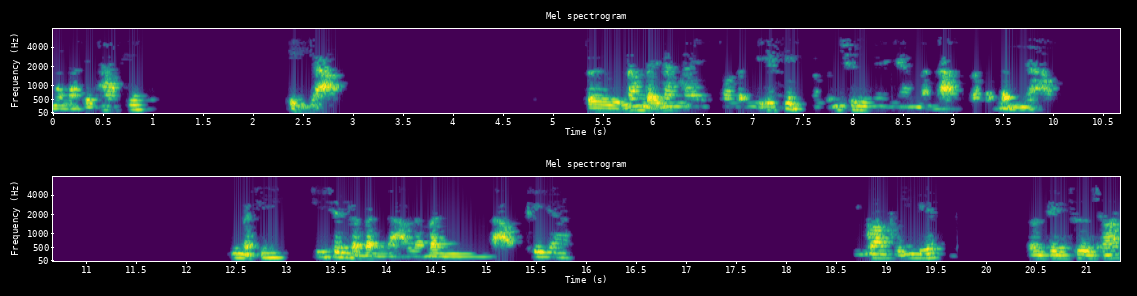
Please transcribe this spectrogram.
mà là cái tha thiết, thì đạo. Từ năm bảy năm nay, con đã nghĩ, con vẫn xin anh em là đạo và là bình đạo. Nhưng mà khi khi sinh là bình đạo là bình đạo khi gian. Con cũng biết ơn trên thương xót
